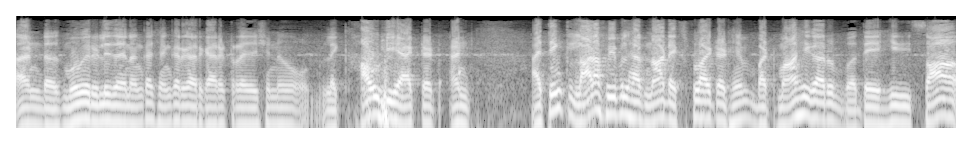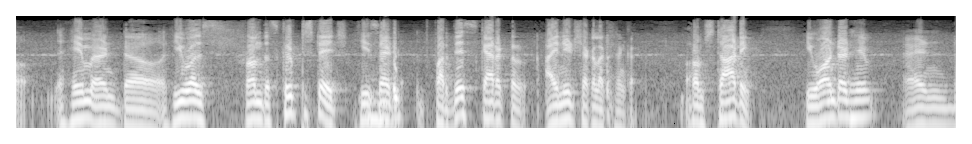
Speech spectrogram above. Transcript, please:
and movie release అయినాక శంకర్ గారి characterization like how he acted and I think lot of people have not exploited him but Mahi గారు they he saw him and he was from the script stage he said for this character I need Shakalaka Shankar from starting he wanted him and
